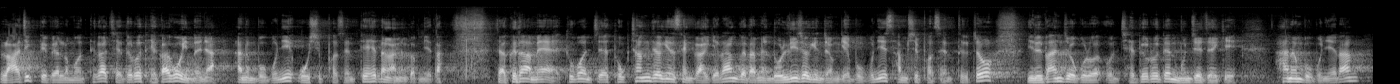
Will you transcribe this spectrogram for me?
라직 디벨로먼트가 제대로 돼가고 있느냐 하는 부분이 50%에 해당하는 겁니다. 자, 그 다음에 두 번째 독창적인 생각이랑 그 다음에 논리적인 전개 부분이 30%죠. 일반적으로 제대로 된 문제 제기 하는 부분이랑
